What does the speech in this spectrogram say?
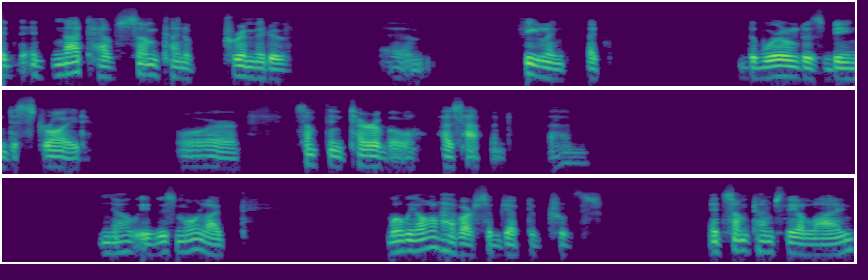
it, it not have some kind of primitive um, feeling that the world is being destroyed or something terrible has happened. Um, no, it was more like, well, we all have our subjective truths. And sometimes they align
